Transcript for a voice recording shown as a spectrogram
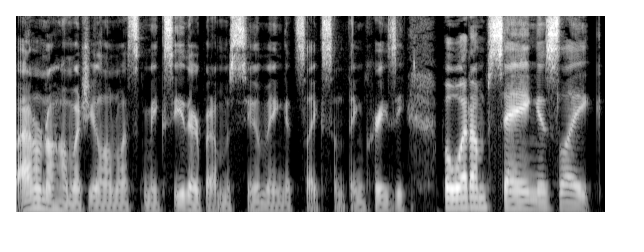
I don't know how much Elon Musk makes either, but I'm assuming it's like something crazy. But what I'm saying is like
